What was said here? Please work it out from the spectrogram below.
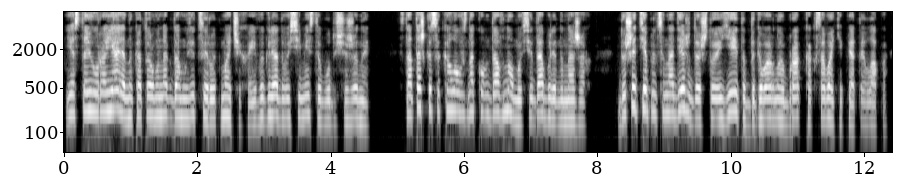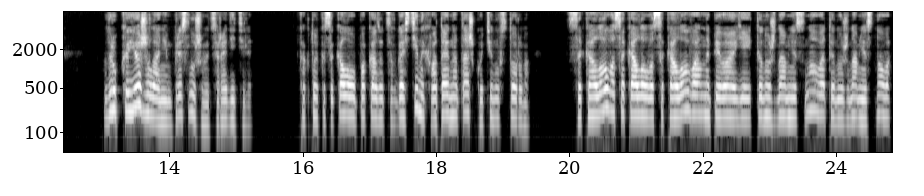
Я стою у рояля, на котором иногда музицирует мачеха, и выглядываю семейство будущей жены. С Наташкой Соколовой знаком давно, мы всегда были на ножах. Душе теплится надежда, что и ей этот договорной брак, как собаке пятая лапа. Вдруг к ее желаниям прислушиваются родители. Как только Соколова показывается в гостиной, хватаю Наташку и тяну в сторону. «Соколова, Соколова, Соколова!» Напеваю ей. «Ты нужна мне снова, ты нужна мне снова!»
